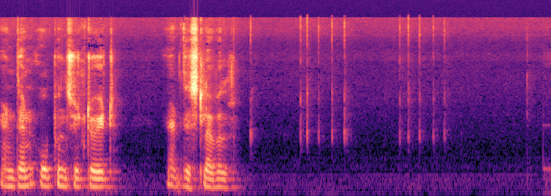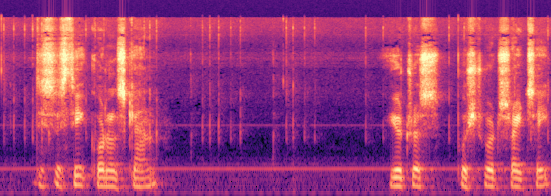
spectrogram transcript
and then opens into it at this level. This is the coronal scan. Uterus pushed towards right side.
